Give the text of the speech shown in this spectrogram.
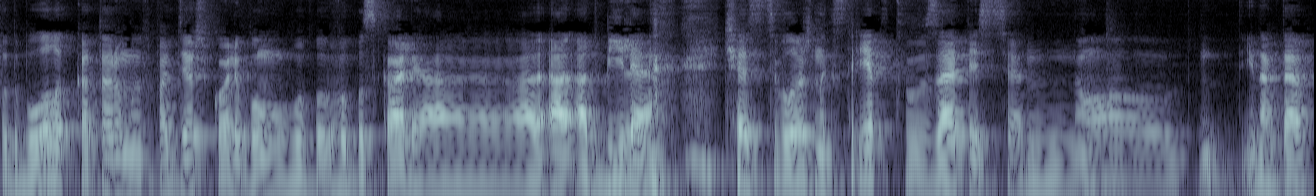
футболок, которую мы в поддержку альбома вып- выпускали, а- а- отбили часть вложенных средств в запись, но иногда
